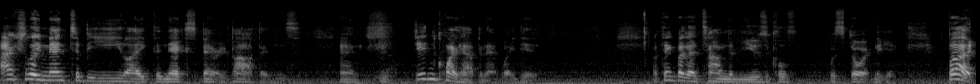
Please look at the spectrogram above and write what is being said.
actually meant to be like the next Mary Poppins, and know, didn't quite happen that way, did it? I think by that time the musicals was starting to get, but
